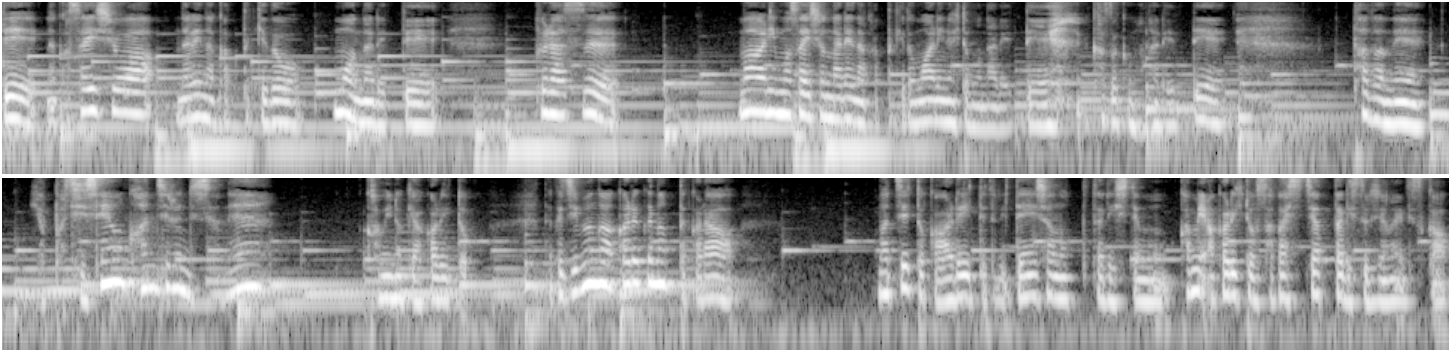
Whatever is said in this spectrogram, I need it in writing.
でなんか最初は慣れなかったけどもう慣れてプラス周りも最初慣れなかったけど周りの人も慣れて 家族も慣れてただねやっぱ視線を感じるんですよね。髪の毛明るいと。なんか自分が明るくなったから街とか歩いてたり電車乗ってたりしても髪明るい人を探しちゃったりするじゃないですか。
